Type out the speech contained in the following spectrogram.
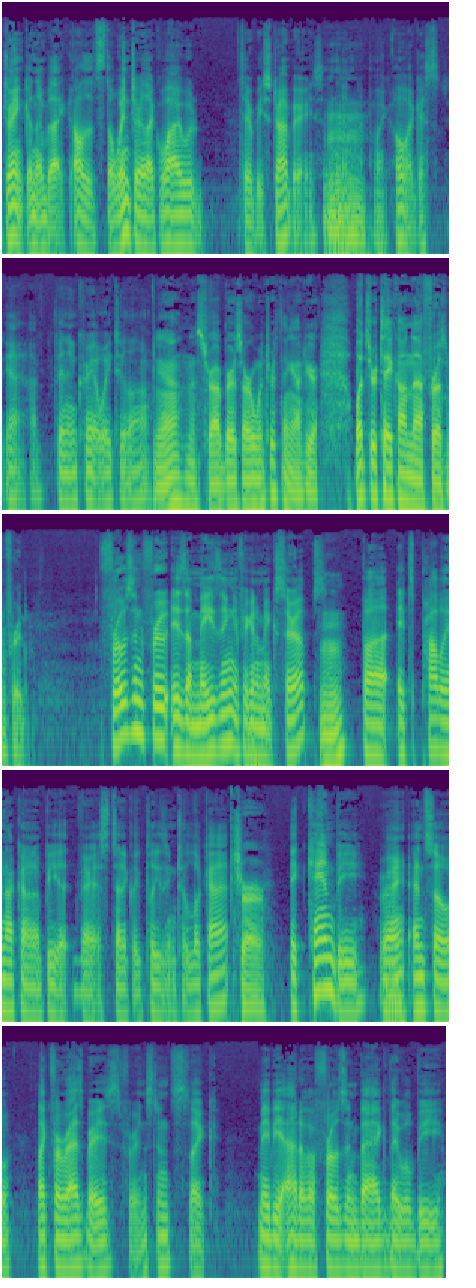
drink," and they'll be like, "Oh, it's the winter. Like, why would there be strawberries?" And then I'm like, "Oh, I guess yeah, I've been in Korea way too long." Yeah, the strawberries are a winter thing out here. What's your take on uh, frozen fruit? Frozen fruit is amazing if you're going to make syrups, mm-hmm. but it's probably not going to be very aesthetically pleasing to look at. Sure. It can be, right? Mm-hmm. And so, like for raspberries, for instance, like maybe out of a frozen bag, there will be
